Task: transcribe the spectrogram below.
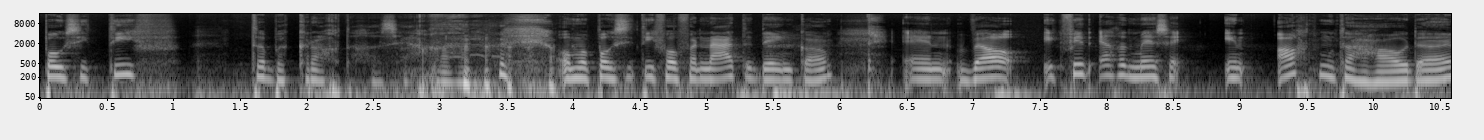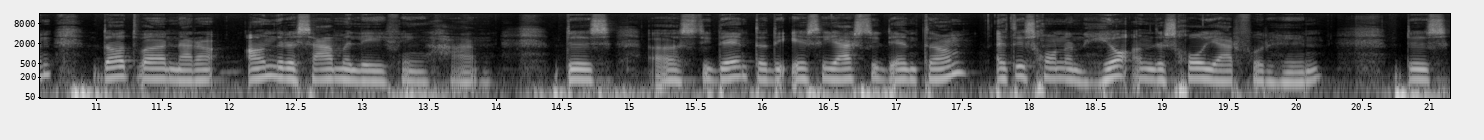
positief te bekrachtigen, zeg maar. Om er positief over na te denken. En wel, ik vind echt dat mensen in acht moeten houden dat we naar een andere samenleving gaan. Dus uh, studenten, de eerstejaarsstudenten, het is gewoon een heel ander schooljaar voor hun. Dus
